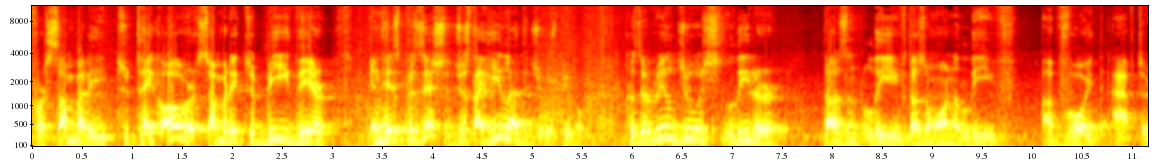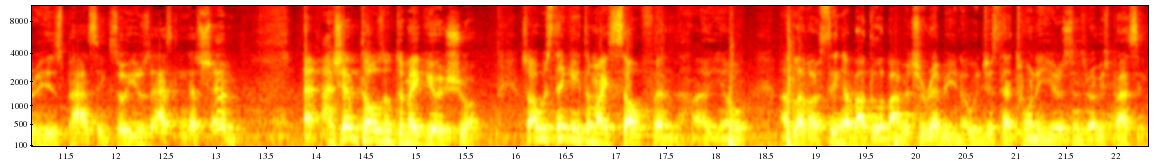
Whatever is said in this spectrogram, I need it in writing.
for somebody to take over, somebody to be there in his position, just like he led the Jewish people. Because a real Jewish leader doesn't leave, doesn't want to leave a void after his passing. So he was asking Hashem. Hashem told him to make Yehoshua. So I was thinking to myself, and uh, you know, I love. I was thinking about the Lubavitcher Rebbe. You know, we just had 20 years since Rebbe's passing.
